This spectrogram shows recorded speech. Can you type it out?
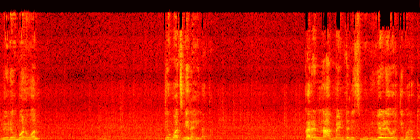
व्हिडिओ बनवून तेव्हाच मी राहील आता. कारण ना मेंटेनन्स वेळेवरती भरतो.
